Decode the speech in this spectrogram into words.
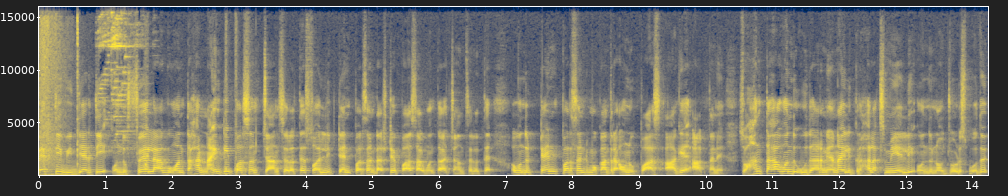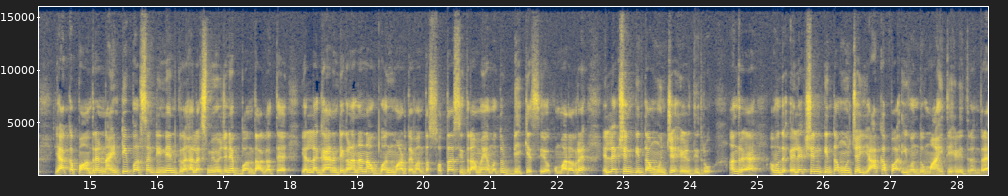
ವ್ಯಕ್ತಿ, ವಿದ್ಯಾರ್ಥಿ ಒಂದು ಫೇಲ್ ಆಗುವಂತಹ ನೈಂಟಿ ಪರ್ಸೆಂಟ್ ಚಾನ್ಸ್ ಇರುತ್ತೆ. ಸೊ ಅಲ್ಲಿ ಟೆನ್ ಪರ್ಸೆಂಟ್ ಅಷ್ಟೇ ಪಾಸ್ ಆಗುವಂತಹ ಚಾನ್ಸ್ ಇರುತ್ತೆ. ಒಂದು ಟೆನ್ ಪರ್ಸೆಂಟ್ ಮುಖಾಂತರ ಅವನು ಪಾಸ್ ಆಗೇ ಆಗ್ತಾನೆ. ಸೊ ಅಂತಹ ಒಂದು ಉದಾಹರಣೆಯನ್ನ ಇಲ್ಲಿ ಗೃಹಲಕ್ಷ್ಮಿಯಲ್ಲಿ ಒಂದು ನಾವು ಜೋಡಿಸ್ಬೋದು. ಯಾಕಪ್ಪ ಅಂದ್ರೆ ನೈಂಟಿ ಪರ್ಸೆಂಟ್ ಇನ್ನೇನು ಗೃಹಲಕ್ಷ್ಮಿ ಯೋಜನೆ ಬಂದ್ ಆಗತ್ತೆ ಎಲ್ಲ ಗ್ಯಾರಂಟಿಗಳನ್ನ ನಾವು ಬಂದ್ ಮಾಡ್ತೇವೆ ಅಂತ ಸ್ವತಃ ಸಿದ್ದರಾಮಯ್ಯ ಮತ್ತು ಡಿ ಕೆ ಶಿವಕುಮಾರ್ ಅವರೇ ಎಲೆಕ್ಷನ್ಗಿಂತ ಮುಂಚೆ ಹೇಳಿದ್ರು ಅಂದ್ರೆ ಆ ಒಂದು ಎಲೆಕ್ಷನ್ಗಿಂತ ಮುಂಚೆ ಯಾಕಪ್ಪ ಈ ಒಂದು ಮಾಹಿತಿ ಹೇಳಿದ್ರಂದ್ರೆ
